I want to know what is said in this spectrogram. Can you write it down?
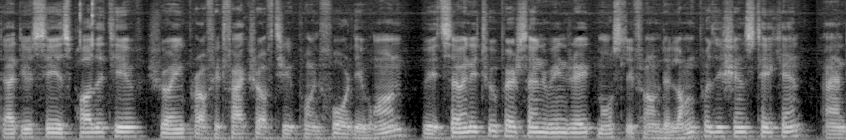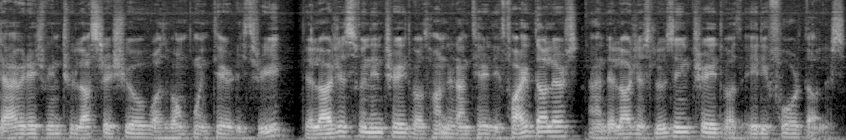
that you see is positive, showing profit factor of 3.41 with 72% win rate mostly from the long positions taken and the average win to loss ratio was 1.33. The largest winning trade was $135 and the largest losing trade was $84.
